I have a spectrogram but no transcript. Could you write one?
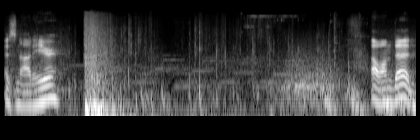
It's not here. Oh, I'm dead.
